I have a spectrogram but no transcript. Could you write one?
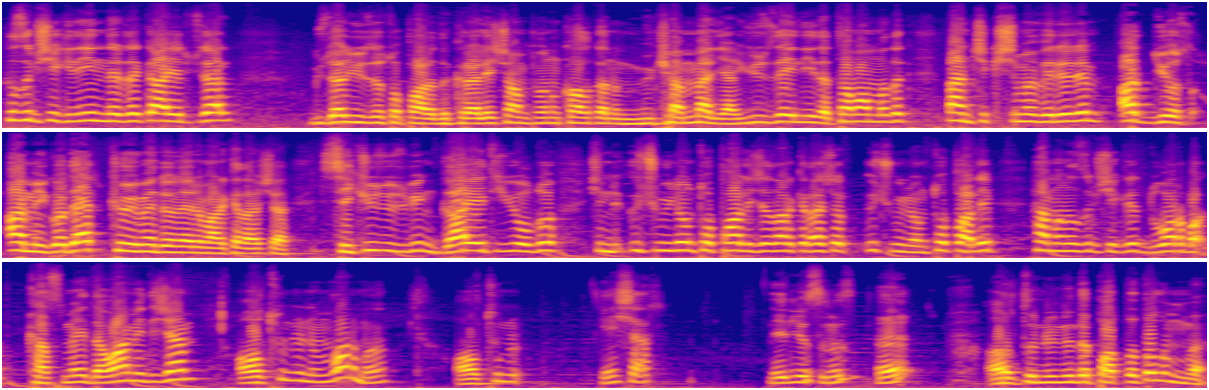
hızlı bir şekilde indirdi. Gayet güzel. Güzel yüzde toparladı. Kraliçe şampiyonun kalkanı mükemmel ya. %50'yi de tamamladık. Ben çıkışımı veririm. Adios amigo der. Köyüme dönerim arkadaşlar. 800 bin gayet iyi oldu. Şimdi 3 milyon toparlayacağız arkadaşlar. 3 milyon toparlayıp hemen hızlı bir şekilde duvar kasmaya devam edeceğim. Altın ürünüm var mı? Altın Gençler. Ne diyorsunuz? He? Altın ürünü de patlatalım mı?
